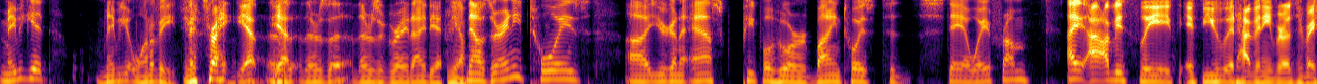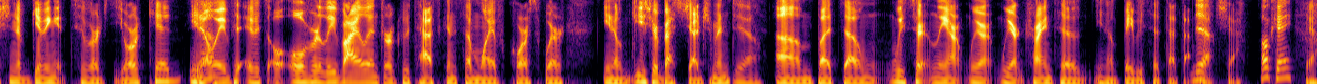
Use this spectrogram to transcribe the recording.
maybe get maybe get one of each. that's right. Yep. There's, Yep. a, there's a there's a great idea. Yeah. Now, is there any toys uh, you're going to ask people who are buying toys to stay away from? I obviously, if, if you would have any reservation of giving it towards your kid, you know, if, if it's overly violent or grotesque in some way, of course, where you know, use your best judgment. Yeah. Um, but um, we certainly aren't. We aren't. We aren't trying to you know babysit that that Yeah. much. Yeah. Okay. Yeah.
